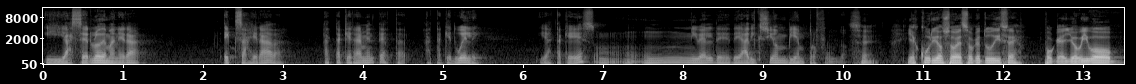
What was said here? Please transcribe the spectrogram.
y hacerlo de manera exagerada hasta que realmente hasta, hasta que duele y hasta que es un, nivel de, adicción bien profundo. Sí. Y es curioso eso que tú dices, porque yo vivo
